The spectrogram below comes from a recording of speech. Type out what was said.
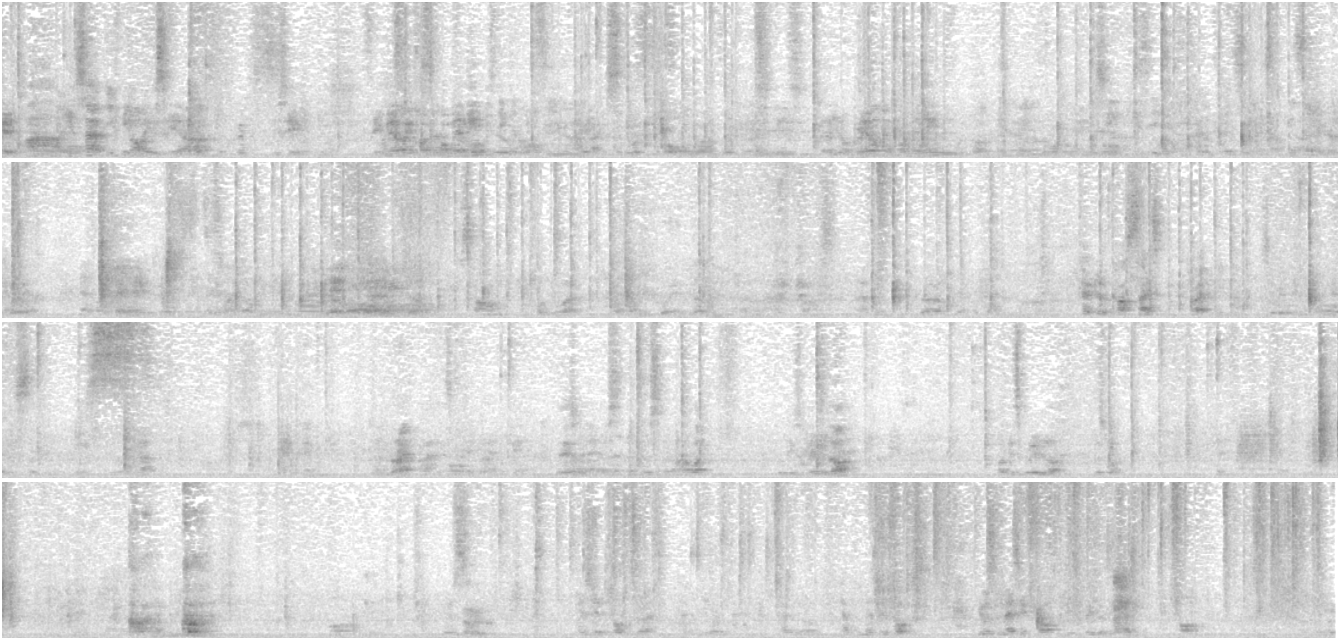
Okay, ah, inside. Now you see, ah, you see, female you have how many? Male have how many? Some equal to what? Calculate the class size, right? Right? What? Display result? What display result? This one. Here's message box, right? Have your, have the message box. Use the message box to display the result.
